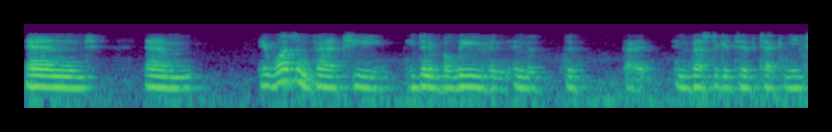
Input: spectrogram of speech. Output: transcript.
And um, it wasn't that he, he didn't believe in, in the, the uh, investigative techniques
